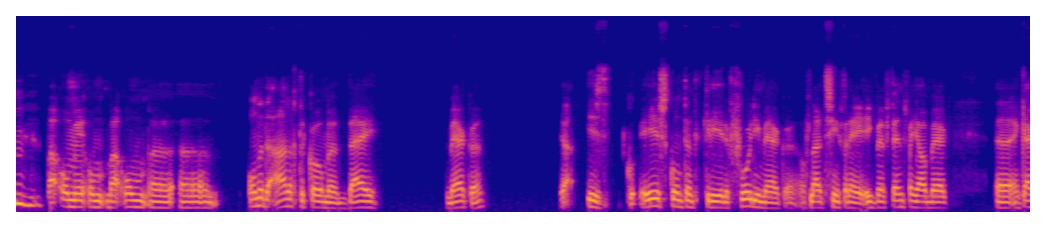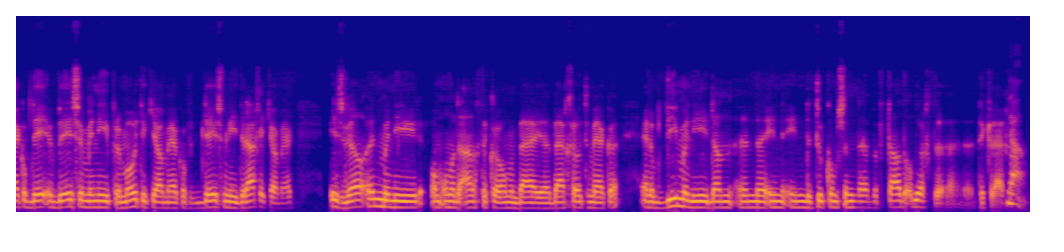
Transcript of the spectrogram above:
Mm-hmm. Maar om, om, maar om uh, onder de aandacht te komen bij merken, ja, is eerst content creëren voor die merken. Of laten zien van hé, hey, ik ben fan van jouw merk. Uh, en kijk, op, de, op, deze manier promote ik jouw merk of op deze manier draag ik jouw merk. Is wel een manier om onder de aandacht te komen bij, uh, bij grote merken. En op die manier dan een, uh, in, in de toekomst een betaalde opdracht te krijgen. Ja.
